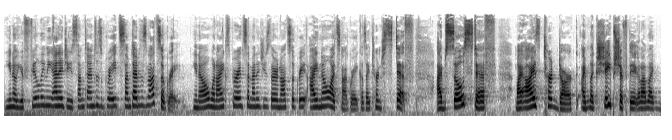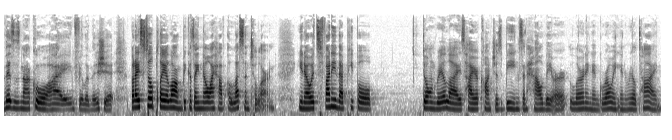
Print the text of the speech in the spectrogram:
you know, you're feeling the energy. Sometimes it's great, sometimes it's not so great. You know, when I experience some energies that are not so great, I know it's not great because I turn stiff. I'm so stiff. My eyes turn dark. I'm like shape shifting and I'm like, this is not cool. I ain't feeling this shit. But I still play along because I know I have a lesson to learn. You know, it's funny that people don't realize higher conscious beings and how they are learning and growing in real time.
